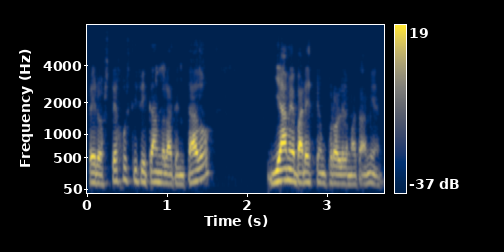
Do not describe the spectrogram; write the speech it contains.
pero esté justificando el atentado, ya me parece un problema también.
